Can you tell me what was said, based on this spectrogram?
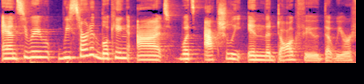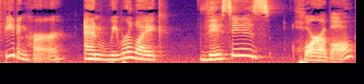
And so we we started looking at what's actually in the dog food that we were feeding her, and we were like, this is horrible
